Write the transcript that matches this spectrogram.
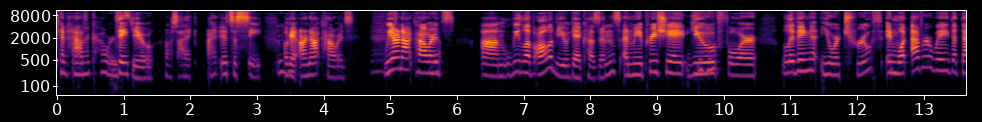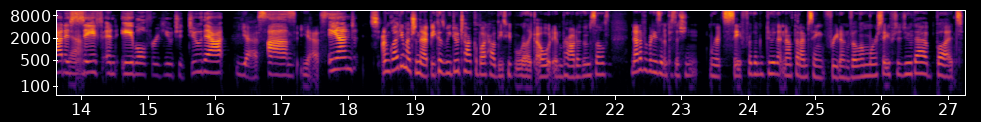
can have cowards. Thank you. I was like, I, it's a C. Mhm. Okay, are not cowards. We are not cowards. Um, we love all of you, gay cousins, and we appreciate you Mhm. for living your truth in whatever way that that is Yeah. safe and able for you to do that. Yes. Um, yes. And t- I'm glad you mentioned that because we do talk about how these people were like out and proud of themselves. Not everybody's in a position where it's safe for them to do that. Not that I'm saying Frieda and Willem were safe to do that, but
